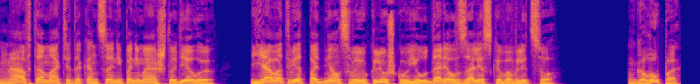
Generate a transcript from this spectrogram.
На автомате, до конца не понимая, что делаю, я в ответ поднял свою клюшку и ударил Залесского в лицо. Глупо,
